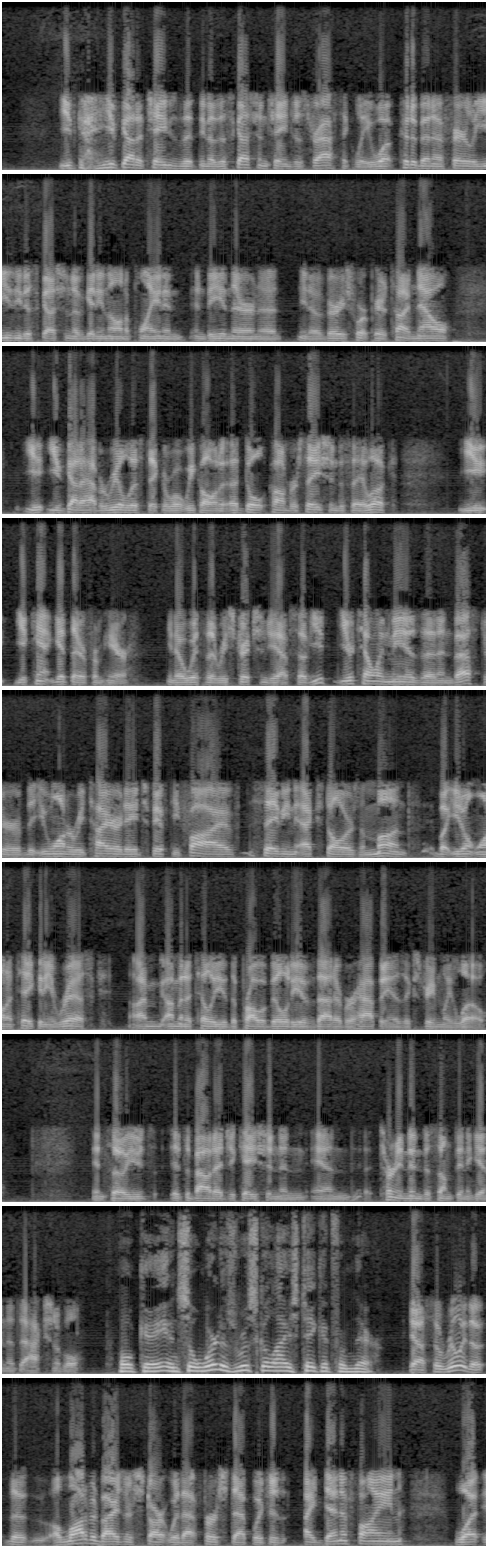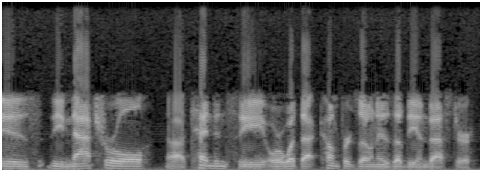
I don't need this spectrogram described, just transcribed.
you've got you've got to change the you know discussion changes drastically. What could have been a fairly easy discussion of getting on a plane and, and being there in a you know very short period of time now you, you've got to have a realistic or what we call an adult conversation to say, look, you you can't get there from here. You know, with the restrictions you have. So if you you're telling me as an investor that you want to retire at age 55, saving X dollars a month, but you don't want to take any risk, I'm I'm going to tell you the probability of that ever happening is extremely low and so you, it's about education and, and turning into something again that's actionable. Okay, and so where does Riskalyze take it from there? Yeah, so really, the, the a lot of advisors start with that first step, which is identifying what is the natural uh, tendency or what that comfort zone is of the investor.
